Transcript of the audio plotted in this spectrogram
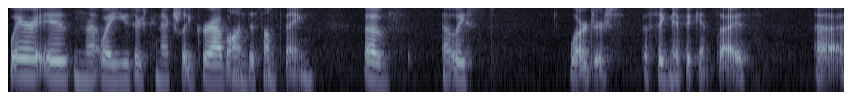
where it is and that way users can actually grab onto something of at least larger, a significant size uh,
